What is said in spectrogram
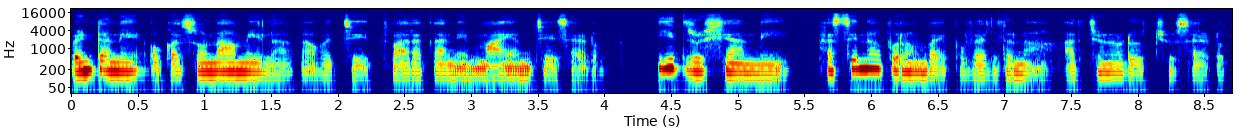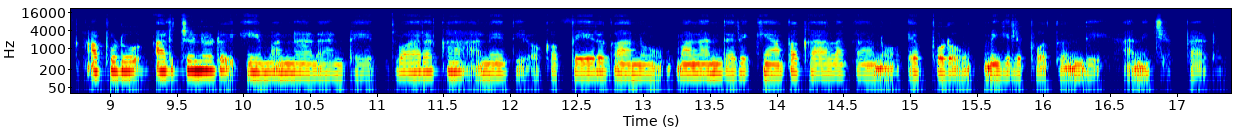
వెంటనే ఒక సునామీ లాగా వచ్చి ద్వారకాని మాయం చేశాడు. ఈ దృశ్యాన్ని హస్తినాపురం వైపు వెళ్తున్న అర్జునుడు చూశాడు. అప్పుడు అర్జునుడు ఏమన్నాడంటే ద్వారక అనేది ఒక పేరుగాను మనందరి జ్ఞాపకాలగాను ఎప్పుడూ మిగిలిపోతుంది అని చెప్పాడు.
